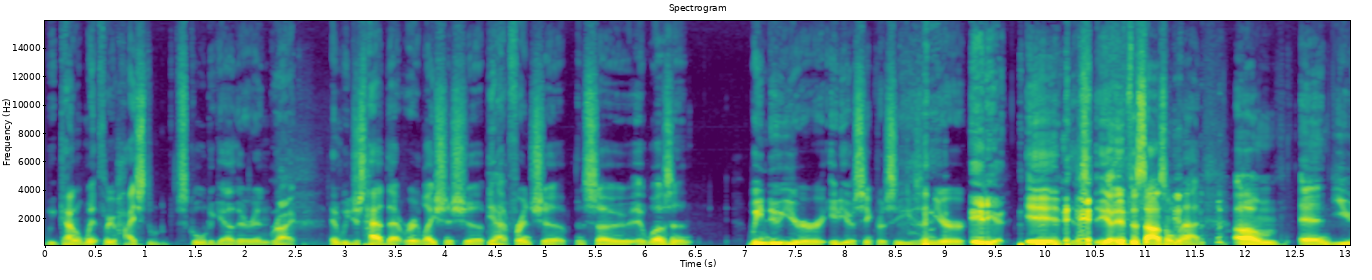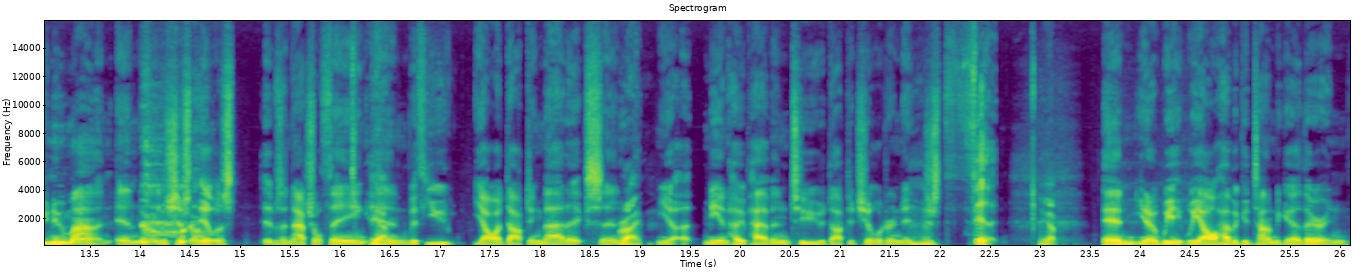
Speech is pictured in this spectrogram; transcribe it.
we kind of went through high school school together, and Right. and we just had that relationship, Yeah. that friendship, and so it wasn't. We knew your idiosyncrasies and your Idiot. it, yeah, emphasize on that. Um, and you knew mine, and it was just it was it was a natural thing. Yeah. And with you y'all adopting Maddox and Right. you know, uh, me and Hope having two adopted children, it Mm-hmm. just fit. Yep. And you know, we we all have a good time together, and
